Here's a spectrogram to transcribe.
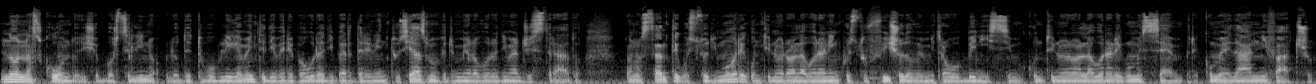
Non nascondo, dice Borsellino, l'ho detto pubblicamente di avere paura di perdere l'entusiasmo per il mio lavoro di magistrato. Nonostante questo timore, continuerò a lavorare in questo ufficio dove mi trovo benissimo. Continuerò a lavorare come sempre, come da anni faccio,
